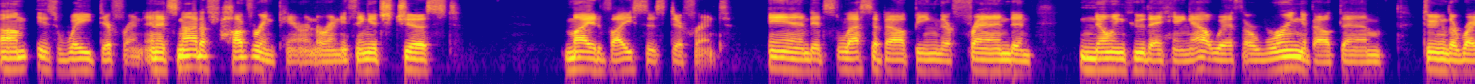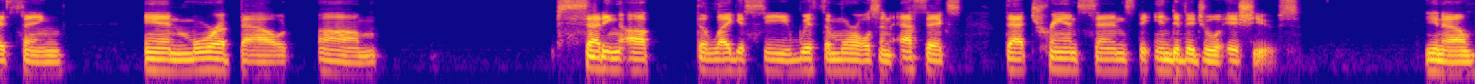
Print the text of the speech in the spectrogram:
um, is way different. And it's not a hovering parent or anything. It's just my advice is different. And it's less about being their friend and knowing who they hang out with or worrying about them doing the right thing and more about um, setting up the legacy with the morals and ethics that transcends the individual issues you know?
